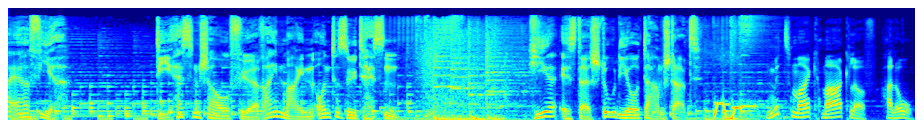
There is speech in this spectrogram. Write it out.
HR4. Die Hessenschau für Rhein-Main und Südhessen. Hier ist das Studio Darmstadt. Mit Mike Markloff. Hallo.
